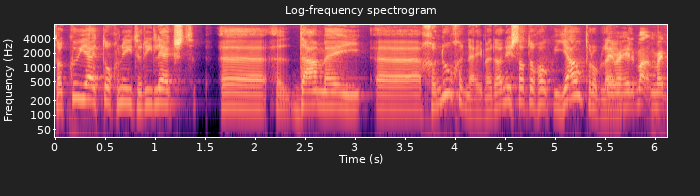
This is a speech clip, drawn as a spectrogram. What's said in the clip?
dan kun jij toch niet relaxed uh, daarmee uh, genoegen nemen. Dan is dat toch ook jouw probleem. Nee, maar, helemaal, maar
